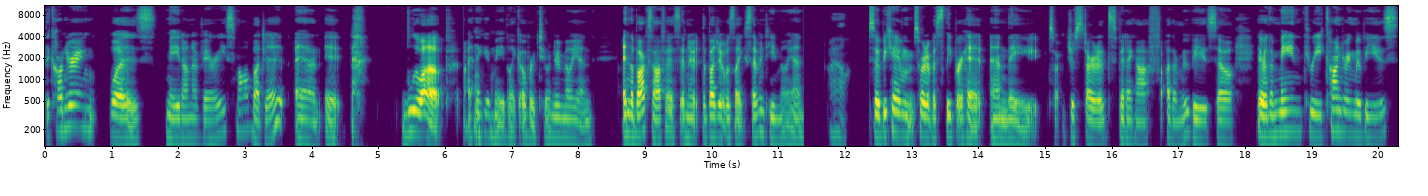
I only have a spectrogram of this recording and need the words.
The Conjuring was made on a very small budget and it blew up. I think it Mhm. made like over 200 million in the box office and it, the budget was like 17 million. Wow. So it became sort of a sleeper hit, and they just started spinning off other movies. So there are the main three Conjuring movies,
